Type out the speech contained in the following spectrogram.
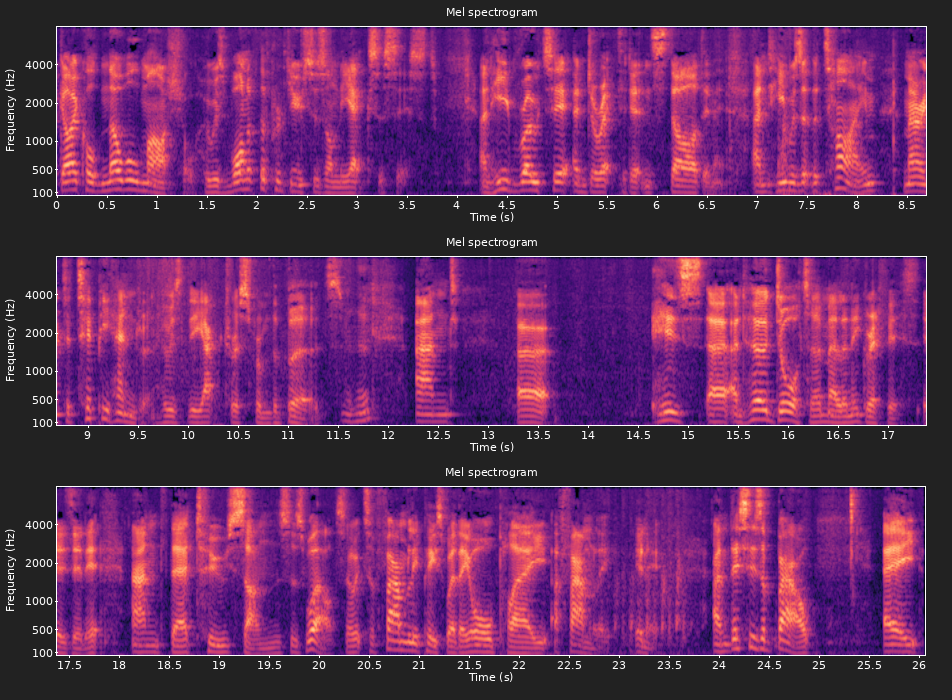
guy called Noel Marshall, who is one of the producers on The Exorcist. And he wrote it and directed it and starred in it. And he was at the time married to Tippi Hedren, who is the actress from The Birds. And uh, his uh, and her daughter Melanie Griffiths is in it, and their two sons as well. So it's a family piece where they all play a family in it, and this is about a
